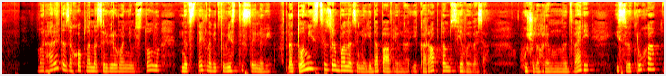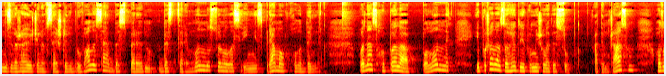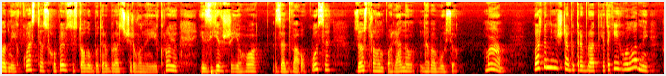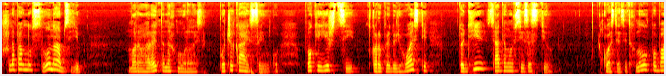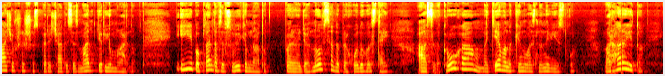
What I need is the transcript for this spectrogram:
Маргарита, захоплена сервіруванням столу, не встигла відповісти синові. Натомість це зробила Зіноїда Павлівна, яка раптом з'явилася. Гучно гримнули двері, і свекруха, незважаючи на все, що відбувалося, безперед- безцеремонно сунула свій ніс прямо в холодильник. Вона схопила полонник і почала з огидою помішувати суп. А тим часом голодний Костя схопив зі столу бутерброд з червоною ікрою і, з'ївши його за два укуси, з острогом поглянув на бабусю. Мам, можна мені ще бутерброд? Я такий голодний, що, напевно, слона б з'їв. Маргарита нахмурилась. Почекай, синку, поки їж ці. Скоро прийдуть гості, тоді сядемо всі за стіл. Костя зітхнув, побачивши, що сперечатися з матір'ю марно, і поплентався в свою кімнату, переодягнувся до приходу гостей, а свекруха миттєво накинулась на невістку. Маргарито,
